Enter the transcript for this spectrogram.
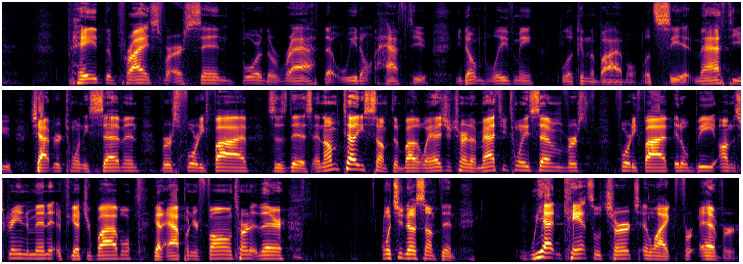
paid the price for our sin, bore the wrath that we don't have to. You don't believe me? Look in the Bible. Let's see it. Matthew chapter 27, verse 45 says this. And I'm going to tell you something, by the way, as you turn to Matthew 27, verse 45, it'll be on the screen in a minute. If you got your Bible, got an app on your phone, turn it there. I want you to know something. We hadn't canceled church in like forever.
